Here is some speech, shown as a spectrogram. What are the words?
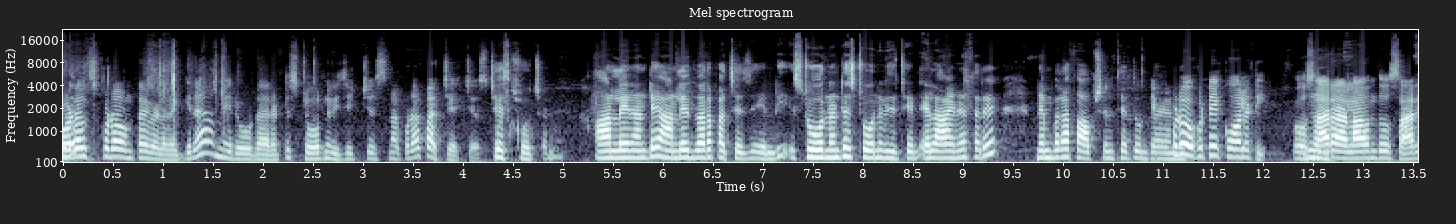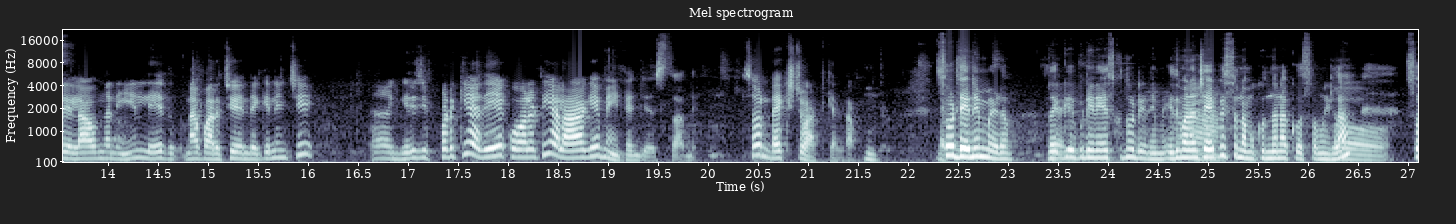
మోడల్స్ కూడా ఉంటాయి వీళ్ళ దగ్గర. మీరు డైరెక్ట్ స్టోర్ని విజిట్ చేసినా కూడా పర్చేజ్ చేసుకోవచ్చు. చేసుకోవచ్చు అండి ఆన్లైన్ అంటే ఆన్లైన్ ద్వారా పర్చేజ్ చేయండి. స్టోర్ అంటే స్టోర్ని విజిట్ చేయండి. ఎలా అయినా సరే నెంబర్ ఆఫ్ ఆప్షన్స్ అయితే ఉంటాయండి. ఎప్పుడు ఒకటే క్వాలిటీ ఓసారి అలా ఉంది ఓసారి ఇలా ఉందని ఏం లేదు. నాకు పరిచయం దగ్గర నుంచి గిరిజ ఇప్పటికీ అదే క్వాలిటీ అలాగే మెయింటైన్ చేస్తుంది. సో నెక్స్ట్ వాటికి వెళ్దాం. So denim madam. ఇప్పుడు నేను వేసుకుందో డెనిమ్ ఇది మనం చేపిస్తున్నాము కుందన కోసం ఇలా. సో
